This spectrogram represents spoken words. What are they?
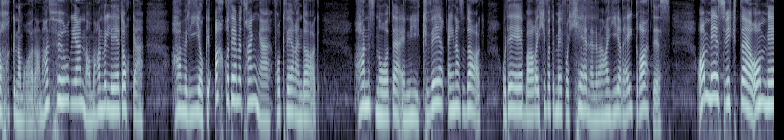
ørkenområdene. Han fører dere gjennom. Han vil lede dere. Han vil gi dere akkurat det vi trenger for hver en dag. Hans nåde er ny hver eneste dag. Og det er bare ikke fordi vi fortjener det, men han gir det helt gratis. Om vi svikter, om vi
